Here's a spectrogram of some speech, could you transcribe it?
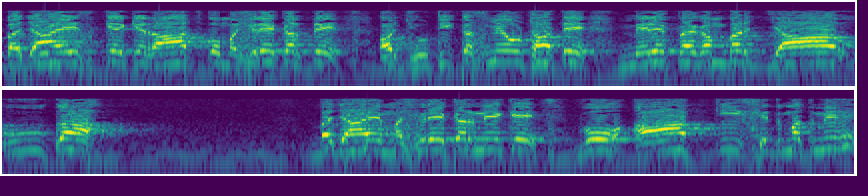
بجائے اس کے کہ رات کو مشرے کرتے اور جھوٹی قسمیں اٹھاتے، میرے پیغمبر جا کا بجائے مشورے کرنے کے، وہ آپ کی خدمت میں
